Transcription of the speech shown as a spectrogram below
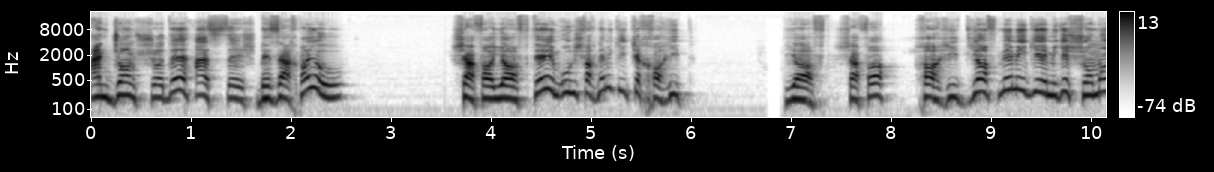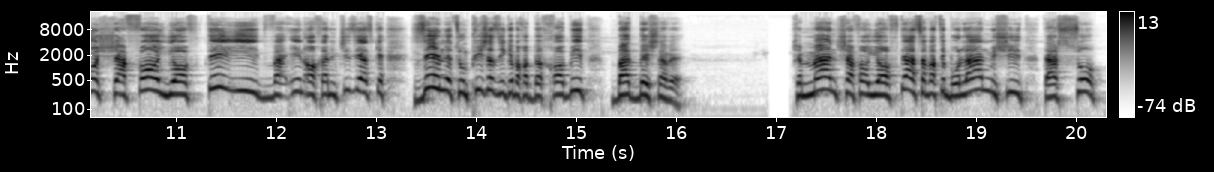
انجام شده هستش. به زخمای او شفا یافته ایم. او هیچ وقت نمیگه که خواهید یافت. شفا خواهید یافت. نمیگه. میگه شما شفا یافته اید و این آخرین چیزی است که ذهنتون پیش از اینکه بخواد بخوابید بعد بشنوه. که من شفا یافته هستم وقتی بلند میشید در صبح.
